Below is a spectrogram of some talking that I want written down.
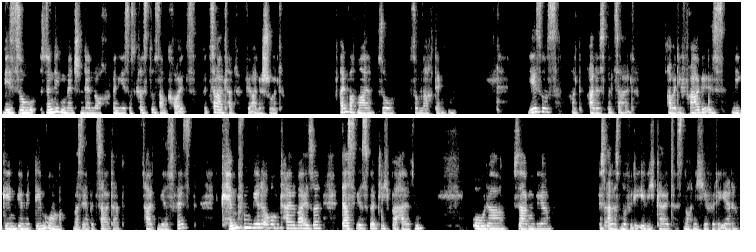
wieso sündigen Menschen denn noch, wenn Jesus Christus am Kreuz bezahlt hat für alle Schuld? Einfach mal so zum Nachdenken. Jesus hat alles bezahlt. Aber die Frage ist, wie gehen wir mit dem um, was er bezahlt hat? Halten wir es fest? Kämpfen wir darum teilweise, dass wir es wirklich behalten? Oder sagen wir, ist alles nur für die Ewigkeit, ist noch nicht hier für die Erde?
